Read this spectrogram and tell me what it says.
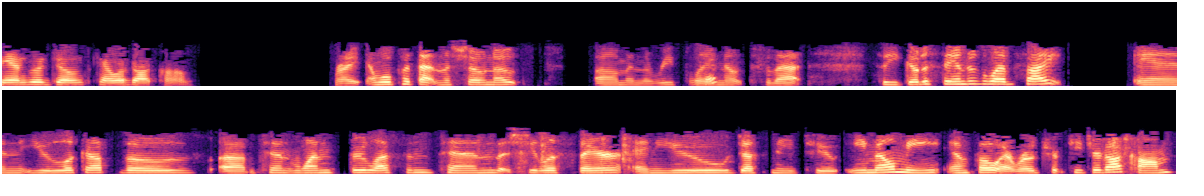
sandrajoneskeller.com. Right. And we'll put that in the show notes, um, and the replay Okay. notes for that. So you go to Sandra's website and you look up those um, 10, 1 through lesson 10 that she lists there, and you just need to email me, info at roadtripteacher.com.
